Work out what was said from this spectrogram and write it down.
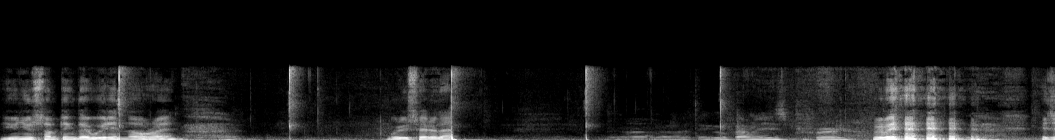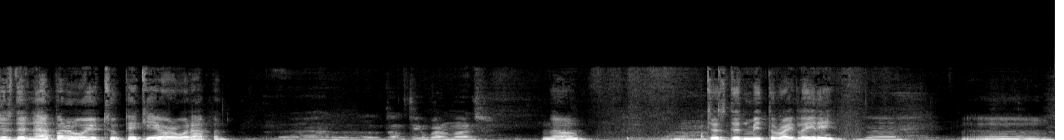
You knew something that we didn't know, right? What do you say to that? Uh, I think the family is preferred. Really? it just didn't happen, or were you too picky, or what happened? Uh, don't think about much. No? Uh, Just didn't meet the right lady? nah. Oh.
